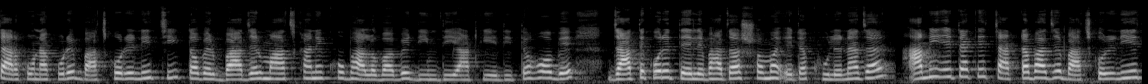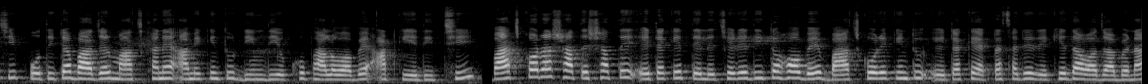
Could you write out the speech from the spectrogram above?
চার কোনা করে বাজ করে নিচ্ছি, তবে বাজের মাঝখানে খুব ভালোভাবে ডিম দিয়ে আটকিয়ে দিতে হবে, যাতে করে তেলে ভাজার সময় এটা খুলে না যায়। আমি এটাকে চারটা বাজে বাজ করে নিয়েছি, প্রতিটা বাজের মাঝখানে আমি কিন্তু ডিম দিয়ে খুব ভালোভাবে আটকিয়ে দিচ্ছি। বাজ করার সাথে সাথে এটাকে তেলে ছেড়ে দিতে হবে, বাজ করে কিন্তু এটাকে একটা সাইডে রেখে দেওয়া যাবে না।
